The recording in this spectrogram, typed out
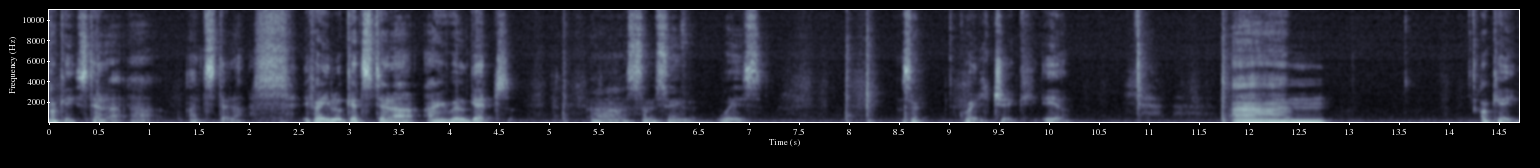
okay stela uh, at stela. If I look at stela I will get uh, something with the quail chick here. Um, okay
